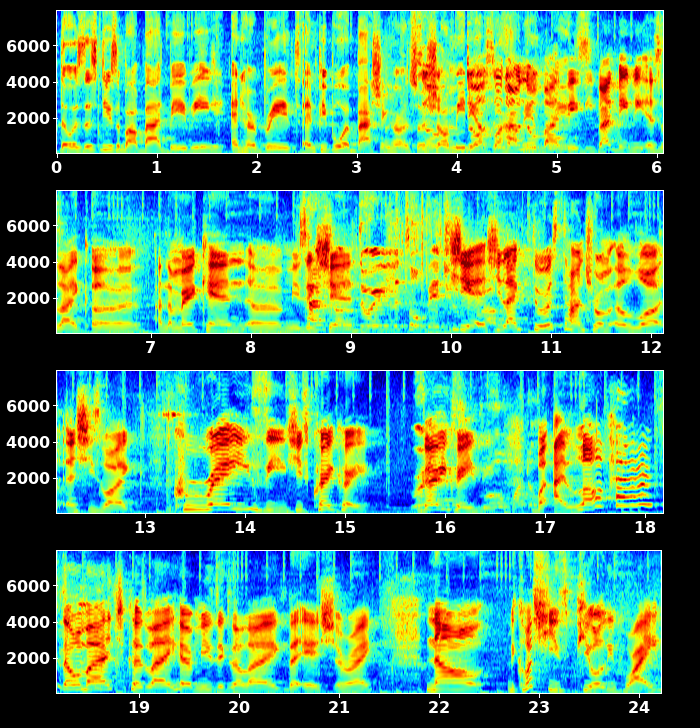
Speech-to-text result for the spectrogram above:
there was this news about Bhad Bhabie and her braids, and people were bashing her on social so media those for who don't having know Bad braids. Baby. Bhad Bhabie is like uh, an American uh, musician. little bitch. She yeah, she like throws tantrum a lot, and she's like crazy. She's cray cray. Very crazy. But I love her so much because like her musics are like the ish, alright? Now, because she's purely white,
